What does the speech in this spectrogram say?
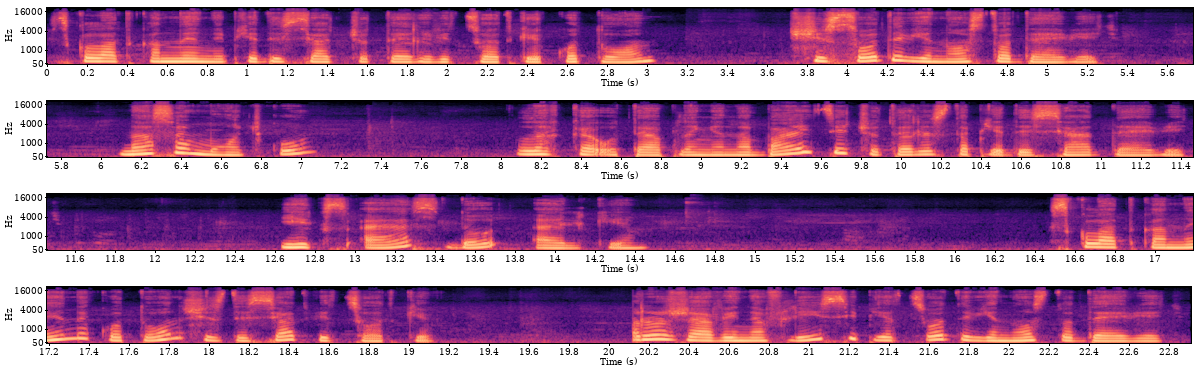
склад тканини 54% котон 699. На замочку легке утеплення на байці 459 XS до Ельки. Склад тканини котон 60%. Рожевий на флісі 599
